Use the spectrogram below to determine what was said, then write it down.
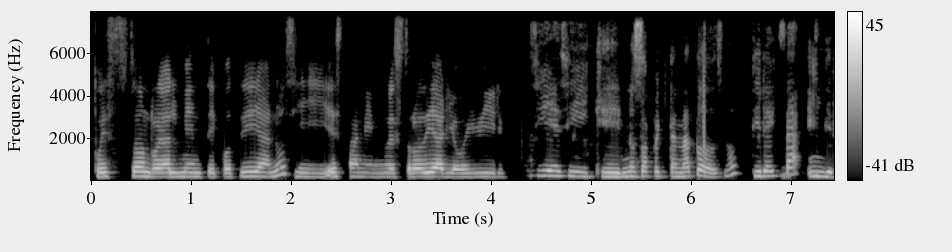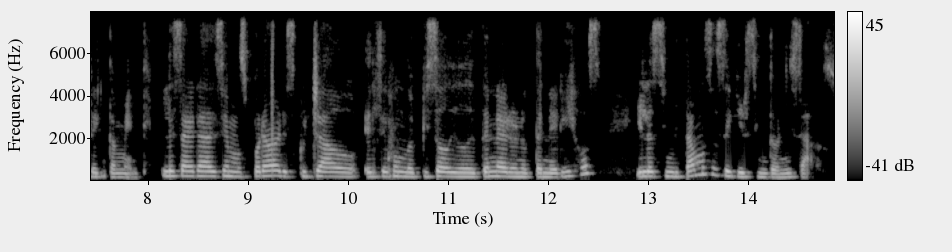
pues son realmente cotidianos y están en nuestro diario vivir. Así es, y que nos afectan a todos, ¿no? Directa e indirectamente. Les agradecemos por haber escuchado el segundo episodio de Tener o no tener hijos y los invitamos a seguir sintonizados.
